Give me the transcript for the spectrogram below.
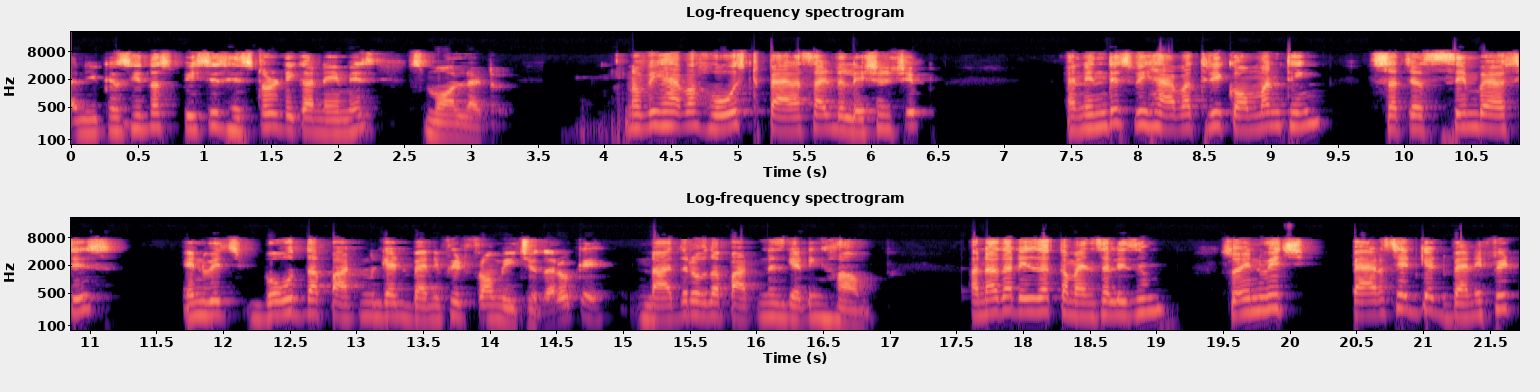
And you can see the species histolytica name is small letter. Now we have a host parasite relationship. And in this we have a three common thing such as symbiosis in which both the partner get benefit from each other okay? Neither of the partner is getting harm. Another is a commensalism so in which parasite get benefit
